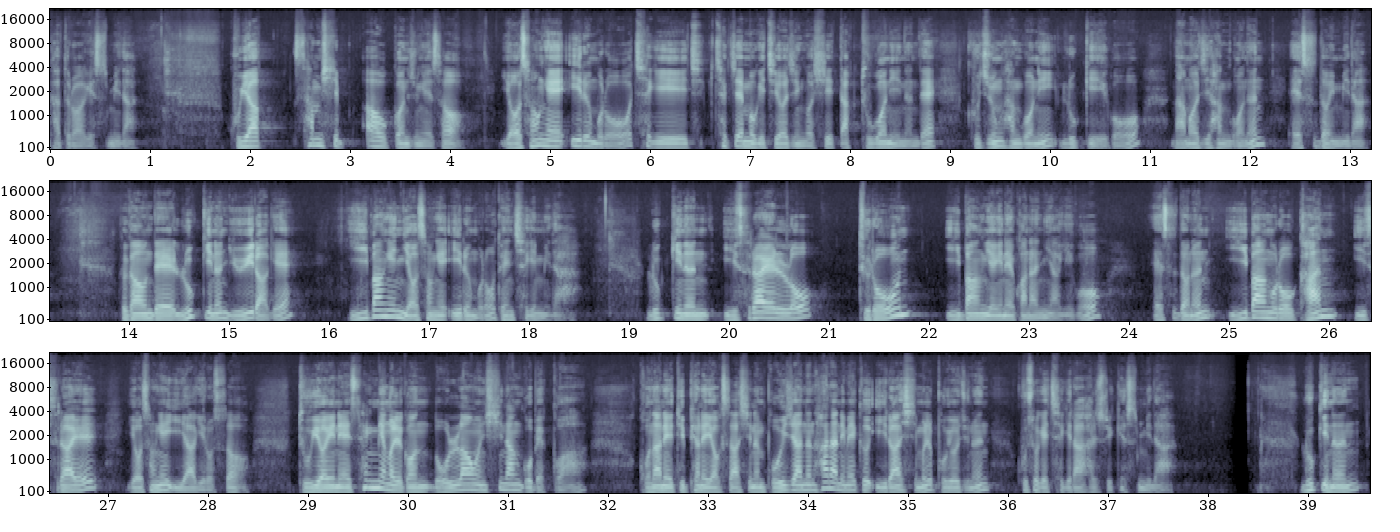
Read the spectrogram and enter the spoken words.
시간을 갖도록 하겠습니다. 구약 39권 중에서 여성의 이름으로 책이 책 제목이 지어진 것이 딱 두 권이 있는데 그 중 한 권이 룻기이고 나머지 한 권은 에스더입니다. 그 가운데 룻기는 유일하게 이방인 여성의 이름으로 된 책입니다. 룻기는 이스라엘로 들어온 이방 여인에 관한 이야기고 에스더는 이방으로 간 이스라엘 여성의 이야기로서 두 여인의 생명을 건 놀라운 신앙 고백과 고난의 뒤편에 역사하시는 보이지 않는 하나님의 그 일하심을 보여주는 구속의 책이라 할 수 있겠습니다. 룻기는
